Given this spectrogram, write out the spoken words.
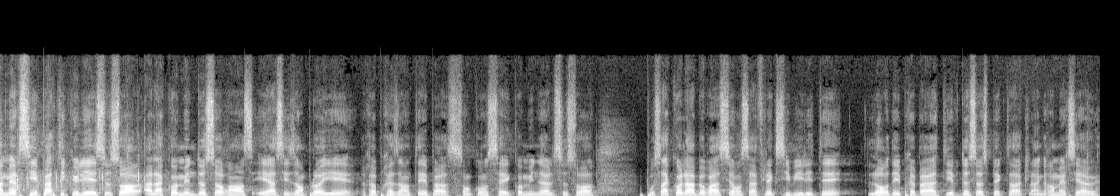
Un merci particulier ce soir à la commune de Sorens et à ses employés représentés par son conseil communal ce soir pour sa collaboration, sa flexibilité lors des préparatifs de ce spectacle. Un grand merci à eux.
